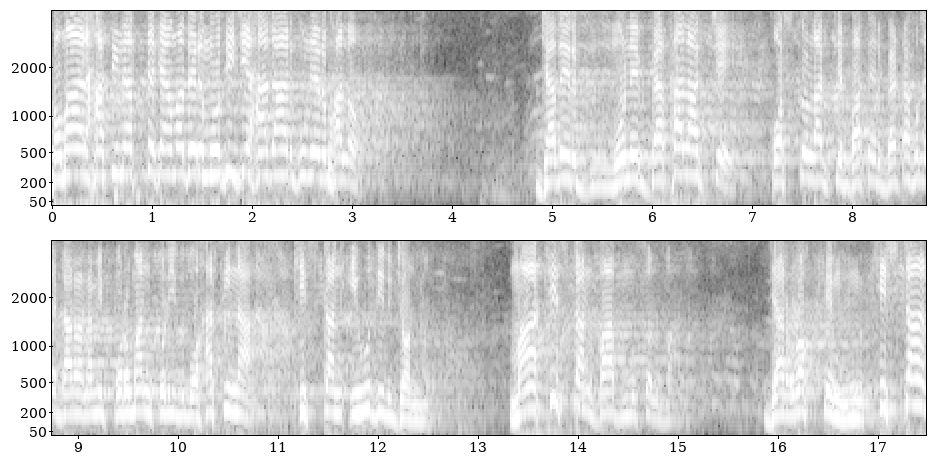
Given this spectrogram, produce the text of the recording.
তোমার হাসিনার থেকে আমাদের মোদিজি হাজার গুণের ভালো। যাদের মনে ব্যথা লাগছে, কষ্ট লাগছে, বাপের বেটা হলে দাঁড়ান, আমি প্রমাণ করি দেবো, হাসিনা খ্রিস্টান ইহুদির জন্ম। মা খ্রিস্টান, বাপ মুসলমান। যার রক্তে খ্রিস্টান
